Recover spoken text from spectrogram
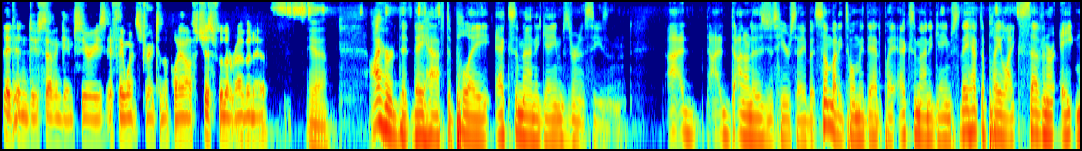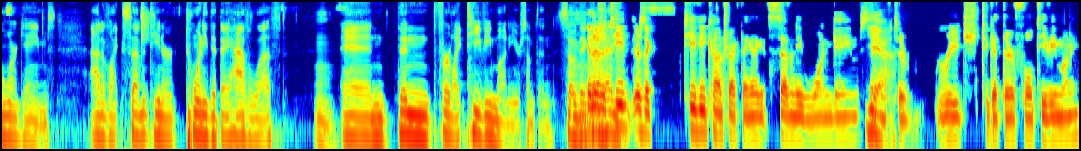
They didn't do seven game series if they went straight to the playoffs just for the revenue. Yeah, I heard that they have to play X amount of games during a season. I, I, I don't know, this is just hearsay, but somebody told me they had to play X amount of games. So they have to play like seven or eight more games out of like 17 or 20 that they have left. Hmm. And then for like TV money or something. So hmm. they Yeah, there's a TV, there's a TV contract thing. I think it's 71 games they Yeah. have to reach to get their full TV money.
